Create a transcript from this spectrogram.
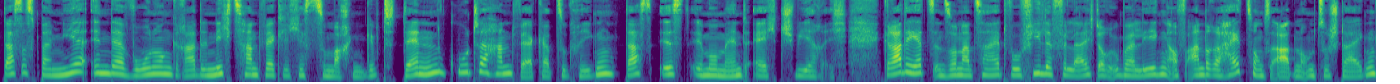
dass es bei mir in der Wohnung gerade nichts Handwerkliches zu machen gibt, denn gute Handwerker zu kriegen, das ist im Moment echt schwierig. Gerade jetzt in so einer Zeit, wo viele vielleicht auch überlegen, auf andere Heizungsarten umzusteigen,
